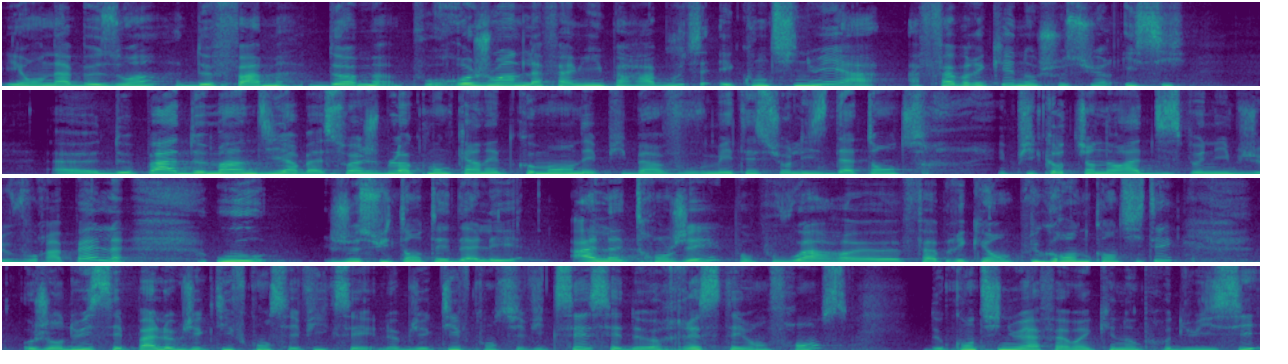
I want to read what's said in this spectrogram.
et on a besoin de femmes, d'hommes pour rejoindre la famille Paraboot et continuer à, fabriquer nos chaussures ici. Euh, de pas demain dire bah, soit je bloque mon carnet de commandes et puis bah, vous vous mettez sur liste d'attente et puis quand il y en aura disponible, je vous rappelle, ou je suis tentée d'aller à l'étranger pour pouvoir euh, fabriquer en plus grande quantité. Aujourd'hui, ce n'est pas l'objectif qu'on s'est fixé. L'objectif qu'on s'est fixé, c'est de rester en France, de continuer à fabriquer nos produits ici.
